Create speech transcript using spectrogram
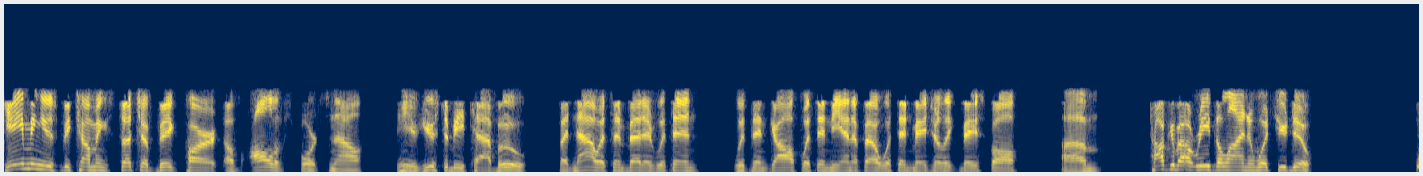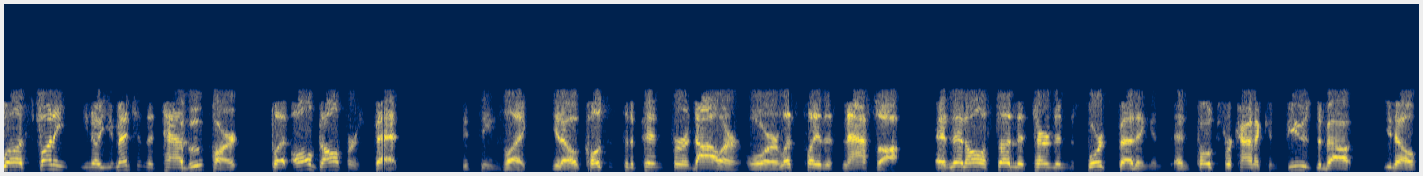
Gaming is becoming such a big part of all of sports now. It used to be taboo, but now it's embedded within within golf, within the NFL, within Major League Baseball. Um, Talk about read the line and what you do. Well, it's funny, you know, you mentioned the taboo part, but all golfers bet. It seems like, you know, closest to the pin for a dollar, or let's play this Nassau. And then all of a sudden it turned into sports betting, and, and folks were kind of confused about, you know,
